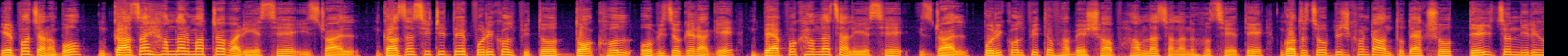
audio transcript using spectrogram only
এরপর জানাব, গাজায় হামলার মাত্রা বাড়িয়েছে ইসরায়েল। গাজা সিটিতে পরিকল্পিত দখল অভিযোগের আগে ব্যাপক হামলা চালিয়েছে ইসরায়েল। পরিকল্পিতভাবে সব হামলা চালানো হচ্ছে এতে গত চব্বিশ ঘণ্টা অন্তত একশো তেইশ জন নিরীহ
